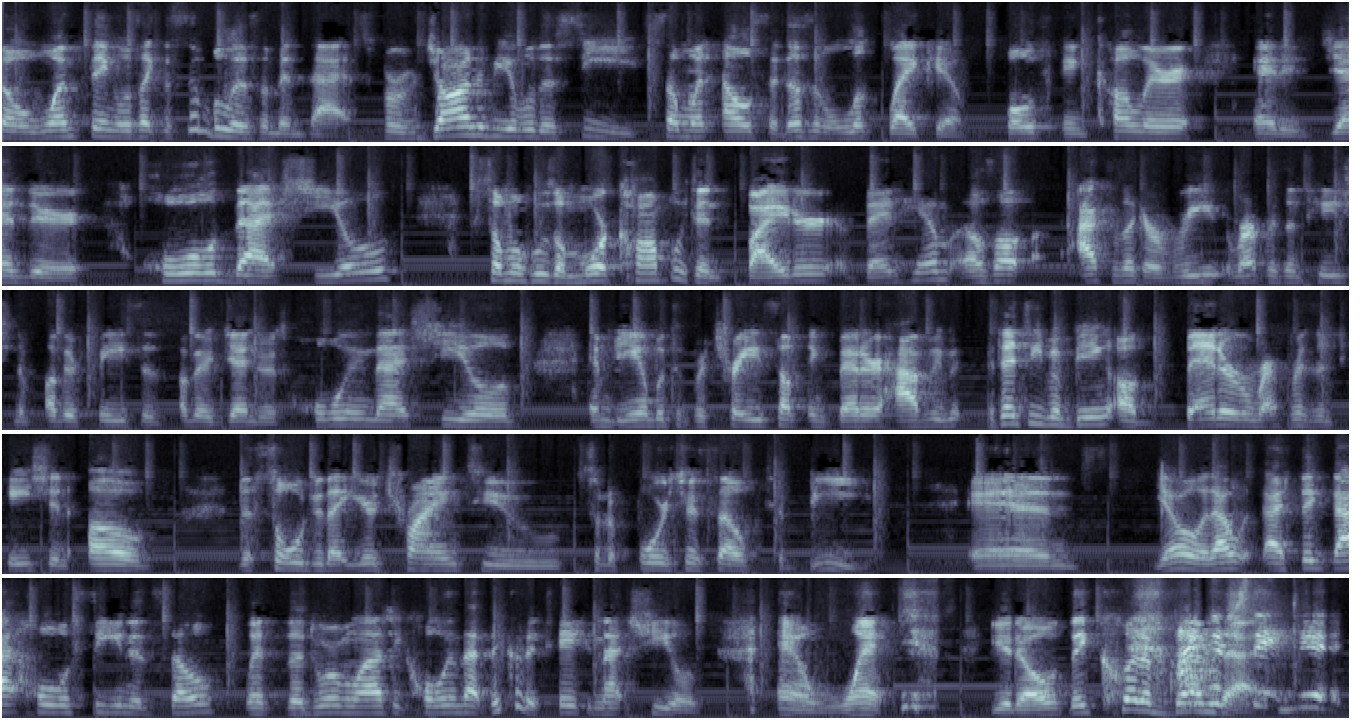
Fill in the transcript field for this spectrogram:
So one thing was like the symbolism in that for John to be able to see someone else that doesn't look like him, both in color and in gender, hold that shield. Someone who's a more competent fighter than him, also acts as like a re- representation of other faces, other genders, holding that shield and being able to portray something better, having potentially even being a better representation of the soldier that you're trying to sort of force yourself to be. And yo, that I think that whole scene itself with the Dora Milaje holding that, they could have taken that shield and went. You know, they could have done I wish that. They did.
